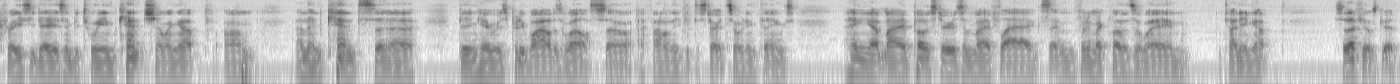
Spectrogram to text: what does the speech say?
crazy days in between. Kent showing up, um, and then Kent uh, being here was pretty wild as well. So I finally get to start sorting things hanging up my posters and my flags and putting my clothes away and tidying up. So that feels good.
